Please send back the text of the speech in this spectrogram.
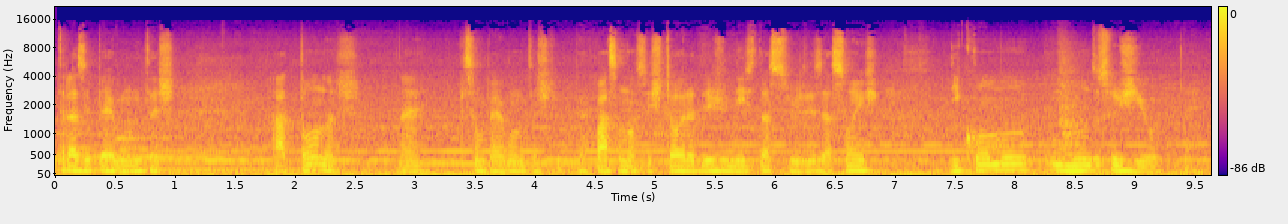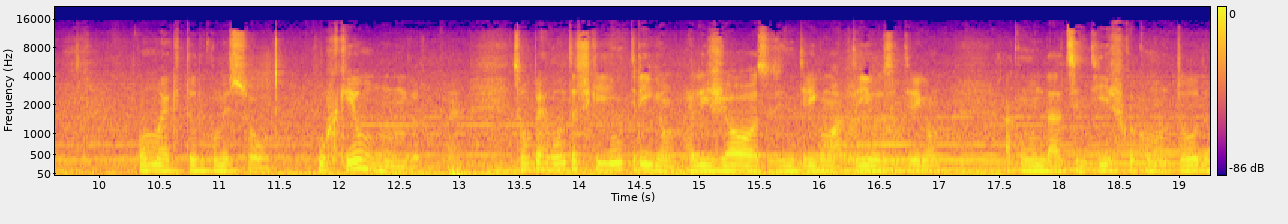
trazer perguntas à tona, né, que são perguntas que perpassam nossa história desde o início das civilizações, de como o mundo surgiu. Né? Como é que tudo começou, por que o mundo. Né? São perguntas que intrigam religiosos, intrigam ateus, intrigam a comunidade científica como um todo.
